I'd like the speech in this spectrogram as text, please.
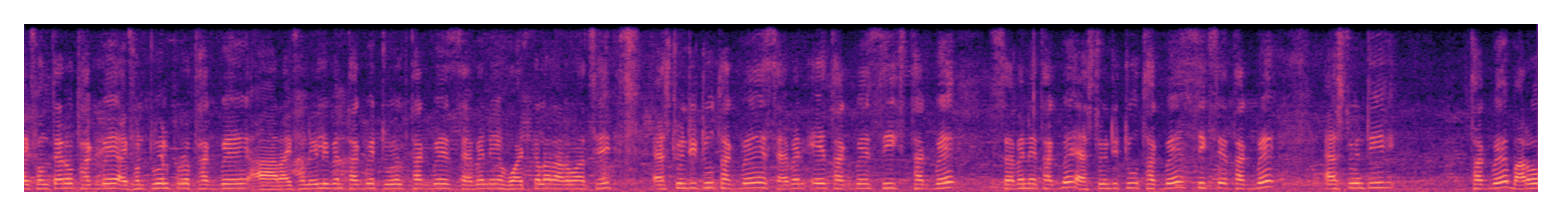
আইফোন তেরো থাকবে আইফোন টুয়েলভ প্রো থাকবে, আর আইফোন ইলেভেন থাকবে টুয়েলভ থাকবে সেভেন এ হোয়াইট কালার আরও আছে। এস টোয়েন্টি টু থাকবে সেভেন এ থাকবে সিক্স থাকবে সেভেন এ থাকবে এস টোয়েন্টি টু থাকবে সিক্স এ থাকবে। এস টোয়েন্টি থাকবে, বারো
